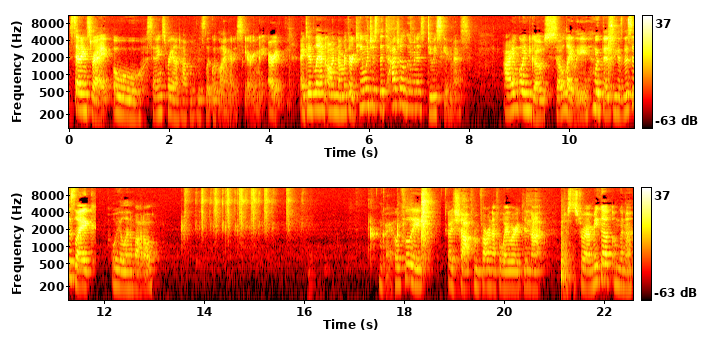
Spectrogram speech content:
Setting spray. Oh, setting spray on top of this liquid liner is scaring me. All right, I did land on number 13, which is the Tatcha Luminous Dewy Skin Mist. I'm going to go so lightly with this because this is like oil in a bottle. Okay, hopefully I shot from far enough away where it did not just destroy our makeup. I'm gonna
